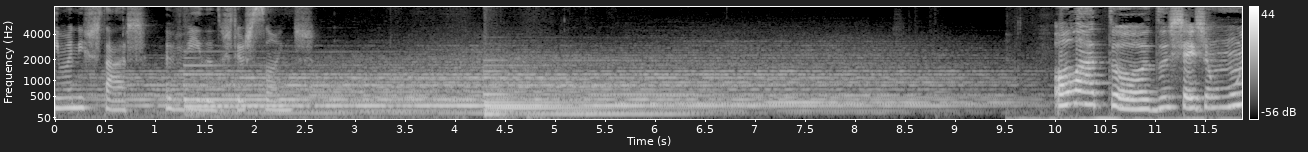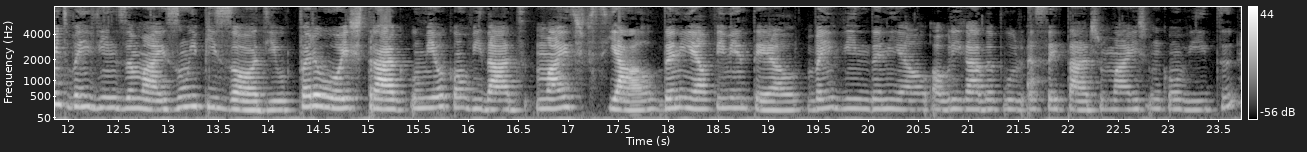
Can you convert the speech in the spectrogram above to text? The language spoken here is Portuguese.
e manifestares a vida dos teus sonhos. Olá a todos, sejam muito bem-vindos a mais um episódio. Para hoje trago o meu convidado mais especial, Daniel Pimentel. Bem-vindo, Daniel. Obrigada por aceitares mais um convite.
